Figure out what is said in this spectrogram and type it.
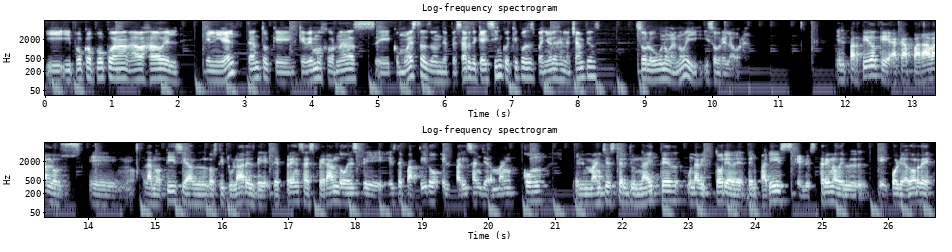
y, poco a poco ha bajado el el nivel, tanto que, vemos jornadas eh, como estas, donde a pesar de que hay cinco equipos españoles en la Champions, solo uno ganó y, sobre la hora. El partido que acaparaba los, eh, las noticias, los titulares de, prensa esperando este, este partido, el Paris Saint-Germain con el Manchester United, una victoria del París, el estreno del goleador de,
